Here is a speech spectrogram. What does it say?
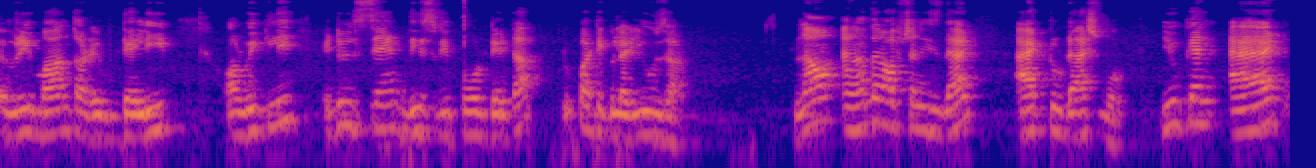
every month or daily or weekly, it will send this report data to particular user. Now another option is that add to dashboard. You can add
